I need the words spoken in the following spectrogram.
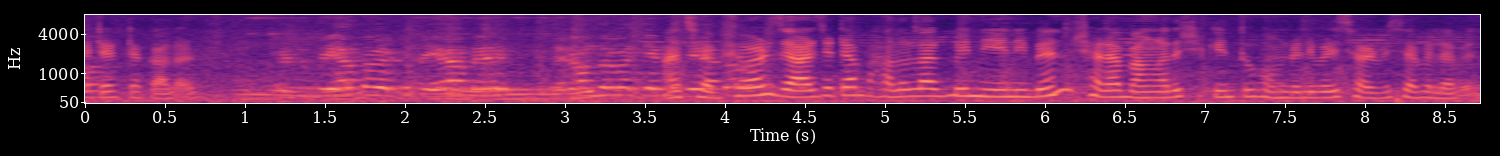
এটা একটা কালার আচ্ছা ফিওর যার যেটা ভালো লাগবে নিয়ে নেবেন। সারা বাংলাদেশে কিন্তু হোম ডেলিভারি সার্ভিস অ্যাভেলেবেল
